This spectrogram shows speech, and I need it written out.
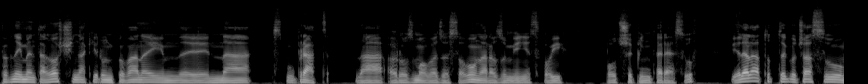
pewnej mentalności nakierunkowanej na współpracę, na rozmowę ze sobą, na rozumienie swoich potrzeb, interesów. Wiele lat od tego czasu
